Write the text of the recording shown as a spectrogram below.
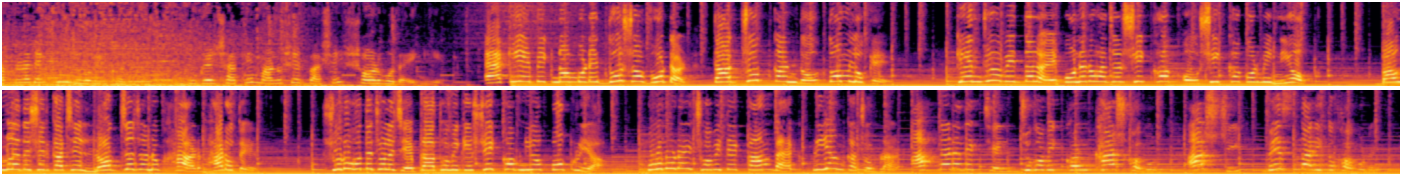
আপনারা দেখছেন যুগবীক্ষণ যুগের সাথে মানুষের পাশে সর্বদা এগিয়ে। একই এপিক নম্বরে দুশো ভোটার তাজ্জব কাণ্ড তমলুকে। কেন্দ্রীয় বিদ্যালয়ে পনেরো হাজার শিক্ষক ও শিক্ষাকর্মী নিয়োগ। বাংলাদেশের কাছে লজ্জাজনক হার ভারতের। শুরু হতে চলেছে প্রাথমিকের শিক্ষক নিয়োগ প্রক্রিয়া। পুনরায় ছবিতে কামব্যাক প্রিয়াঙ্কা চোপড়ার। আপনারা দেখছেন যুগবীক্ষণ খাস খবর। আসছি বিস্তারিত খবরে।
